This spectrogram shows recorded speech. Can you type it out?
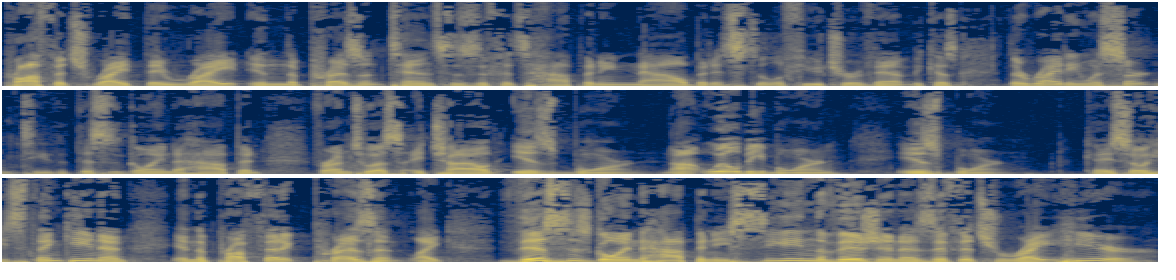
prophets write, they write in the present tense as if it's happening now, but it's still a future event because they're writing with certainty that this is going to happen. For unto us a child is born, not will be born, is born. Okay, so he's thinking in, in the prophetic present, like this is going to happen. He's seeing the vision as if it's right here.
